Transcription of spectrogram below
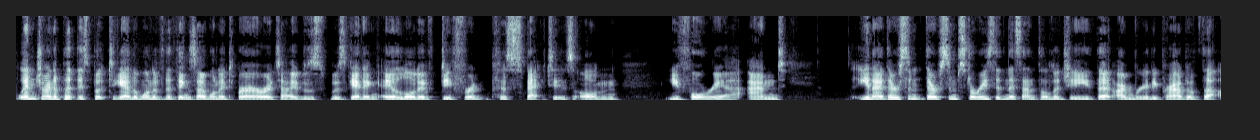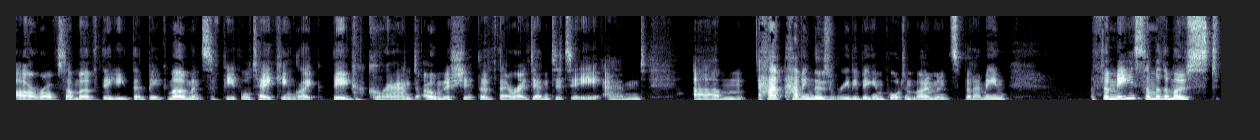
when trying to put this book together one of the things i wanted to prioritize was was getting a lot of different perspectives on Euphoria, and you know there's some there's some stories in this anthology that I'm really proud of that are of some of the the big moments of people taking like big grand ownership of their identity and um ha- having those really big important moments. But I mean, for me, some of the most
